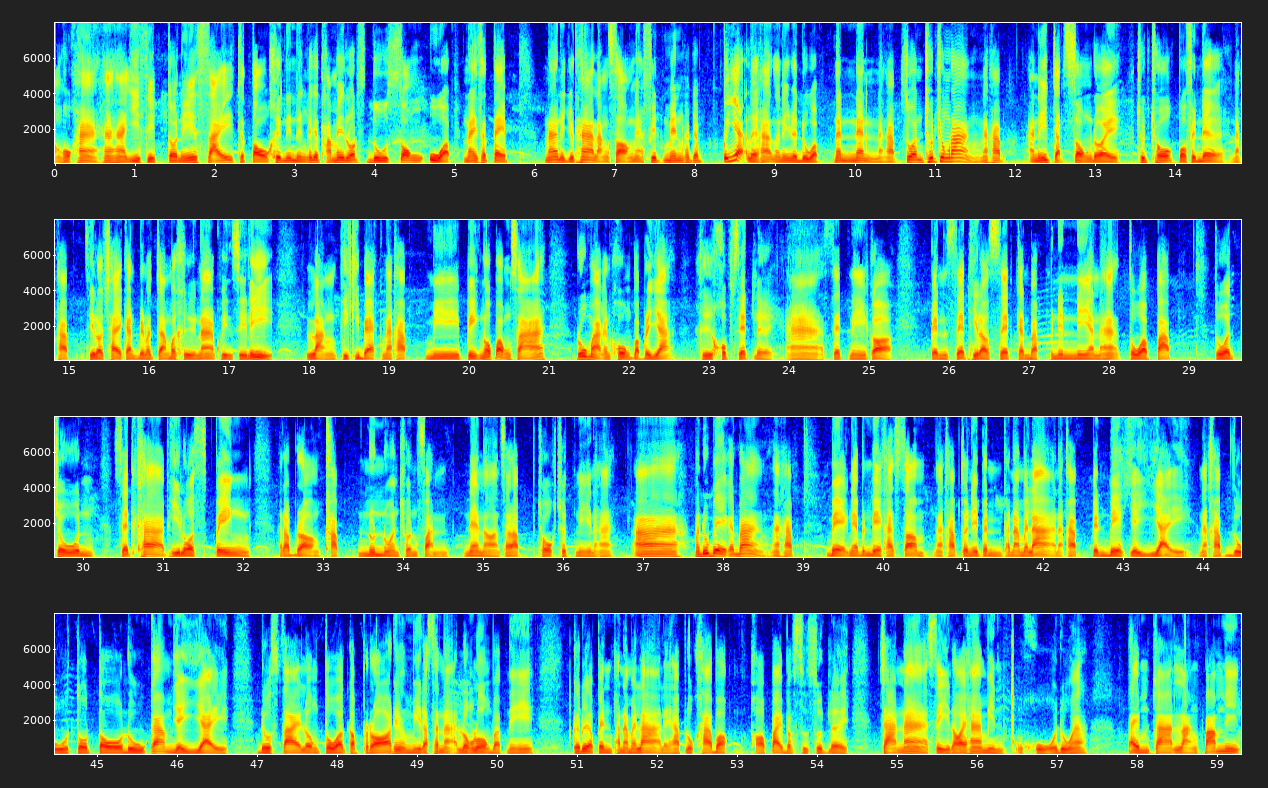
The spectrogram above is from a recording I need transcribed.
265 55 20 ตัวนี้ไซส์จะโตขึ้นนิดนึงก็จะทำให้รถดูทรงอวบในสเต็ปหน้า 1.5 หลัง 2 เนี่ยฟิตเมนต์เขาจะเปี้ยเลยครับตอนนี้จะดูแบบแน่น ๆ นะครับ ส่วนชุดช่วงล่างนะครับ อันนี้จัดทรงโดยชุดโชคโปรเฟนเดอร์นะครับ ที่เราใช้กันเป็นประจำก็คือหน้า Queen Series หลัง Piggyback นะครับ มีปีกนกปรับองศา รูปหมากันโค้งปรับระยะ คือครบเซตเลย อ่า เซตนี้ก็เป็นเซตที่เราเซตกันแบบเนียนๆนะฮะ ตัวปรับ ตัวจูน เซตค่าพีโลสปริง รับรองขับนุ่นนวลชวนฝันแน่นอนสำหรับโชคชุดนี้นะฮะ อ่า มาดูเบรกกันบ้างนะครับ เบรกเนี่ยเป็นเบรกคัสตอมนะครับ ตัวนี้เป็นพานาเมล่านะครับ เป็นเบรกใหญ่ ๆ นะครับ ดูโตโตๆดูกล้ามใหญ่ ๆ ดูสไตล์ลงตัวกับล้อที่มันมีลักษณะโล่งๆแบบนี้ ก็เลือกเป็นพานาเมล่าเลยครับ ลูกค้าบอกขอไปแบบสุดๆเลย จานหน้า 405 มิลโอ้โห ดูฮะเต็มจานหลังปั๊มนี่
